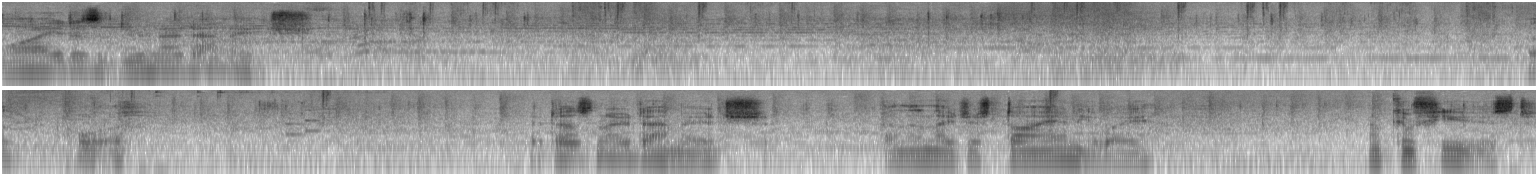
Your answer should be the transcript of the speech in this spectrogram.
Why does it do no damage? But what? It does no damage, and then they just die anyway. I'm confused.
